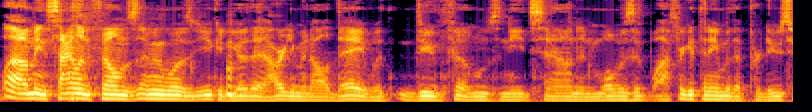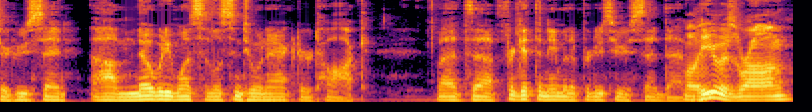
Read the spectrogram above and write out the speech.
well, I mean, silent films. I mean, was you could go that argument all day with do films need sound and what was it? I forget the name of the producer who said um, nobody wants to listen to an actor talk. But uh, forget the name of the producer who said that. Well, he was wrong.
